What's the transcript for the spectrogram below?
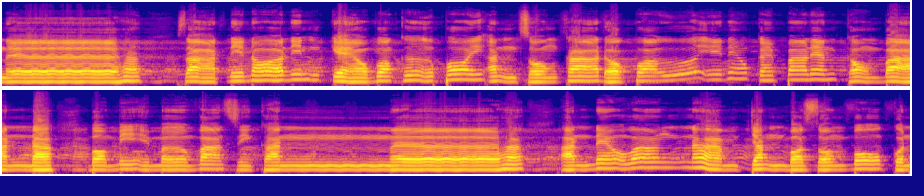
เนศาสตร์นี่นอนินแก้วบอกคือพ้อยอันส่งคาดอกพอเอ้ยแนวไก่ปลาเล่นเข้าบ้านนะบ่มีเมื่อวาสิคันเอออันแนววางน้ำจันบ่สมบูคน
